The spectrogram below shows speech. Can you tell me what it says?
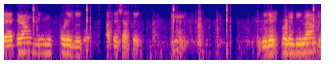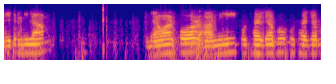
ব্যাকগ্রাউন্ড রিমুভ করে দিব সাথে সাথে। ডিলেট করে দিলাম এটা নিলাম। নেওয়ার পর আমি কোথায় যাব কোথায় যাব,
